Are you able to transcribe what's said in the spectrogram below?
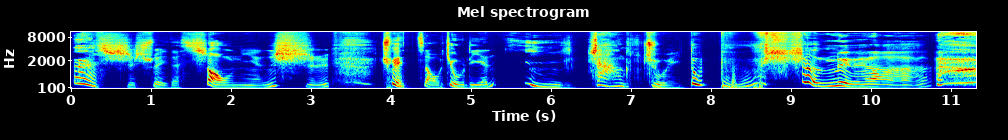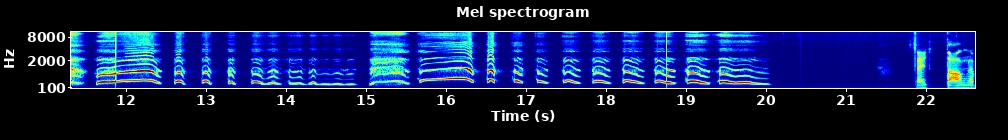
二十岁的少年时，却早就连一张嘴都不剩了啊！在当了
